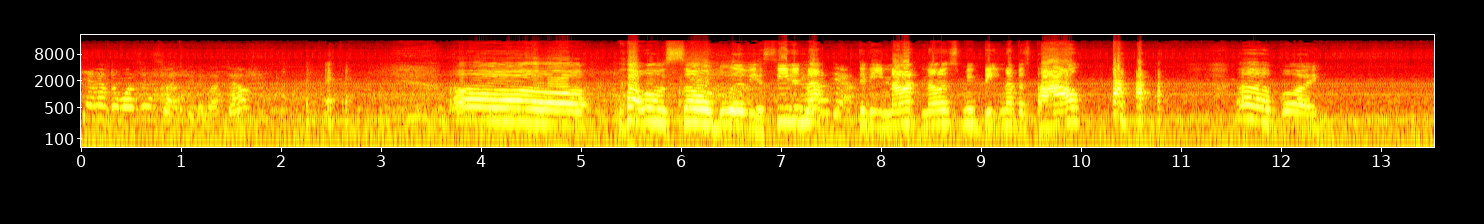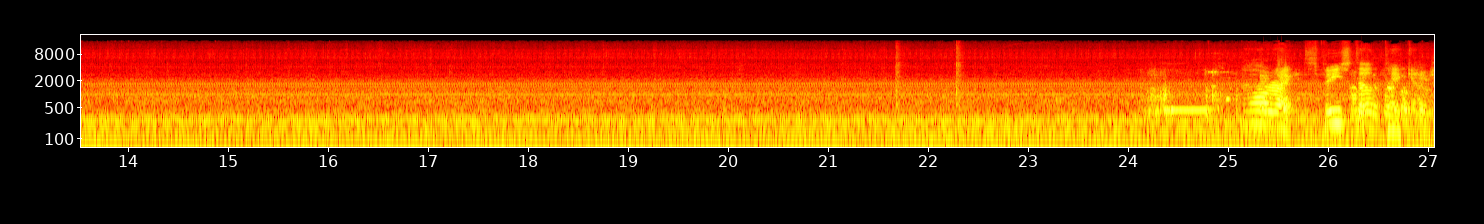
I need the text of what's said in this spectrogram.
Can't have the ones inside feeling left out. Oh, that one was so oblivious. He did not. Did he not notice me beating up his pal? oh boy. All right, three I'm at the takeout.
